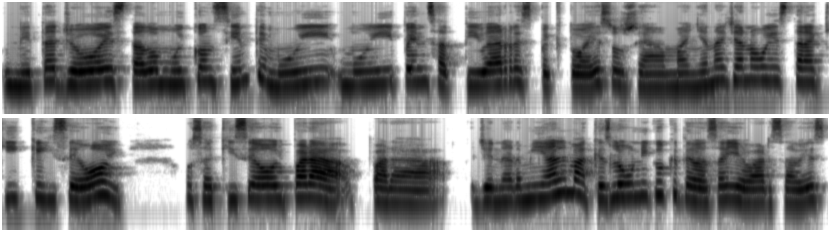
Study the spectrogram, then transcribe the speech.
neta, yo he estado muy consciente, muy muy pensativa respecto a eso, o sea, mañana ya no voy a estar aquí, ¿qué hice hoy? O sea, ¿qué hice hoy para para llenar mi alma? Que es lo único que te vas a llevar, ¿sabes?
